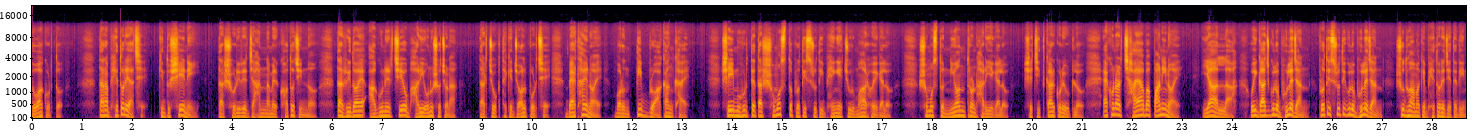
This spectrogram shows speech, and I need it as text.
দোয়া করত। তারা ভেতরে আছে, কিন্তু সে নেই। তার শরীরের জাহান্নামের ক্ষতচিহ্ন, তার হৃদয়ে আগুনের চেয়েও ভারী অনুশোচনা তার চোখ থেকে জল পড়ছে, ব্যথায় নয়, বরং তীব্র আকাঙ্ক্ষায়। সেই মুহূর্তে তার সমস্ত প্রতিশ্রুতি ভেঙে চুরমার হয়ে গেল, সমস্ত নিয়ন্ত্রণ হারিয়ে গেল। সে চিৎকার করে উঠল, এখন আর ছায়া বা পানি নয়। ইয়া আল্লাহ, ওই গাছগুলো ভুলে যান, প্রতিশ্রুতিগুলো ভুলে যান, শুধু আমাকে ভেতরে যেতে দিন,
